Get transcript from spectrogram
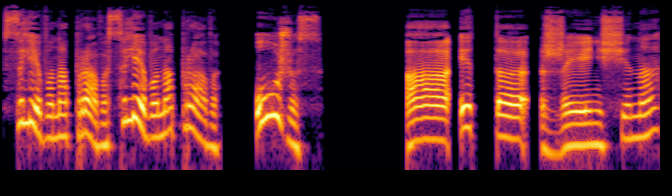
Слева направо, слева направо. Ужас! А это женщина,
